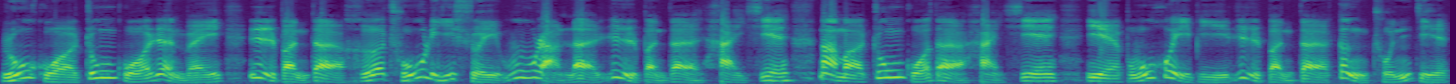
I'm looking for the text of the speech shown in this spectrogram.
如果中国认为日本的核处理水污染了日本的海鲜，那么中国的海鲜也不会比日本的更纯洁。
